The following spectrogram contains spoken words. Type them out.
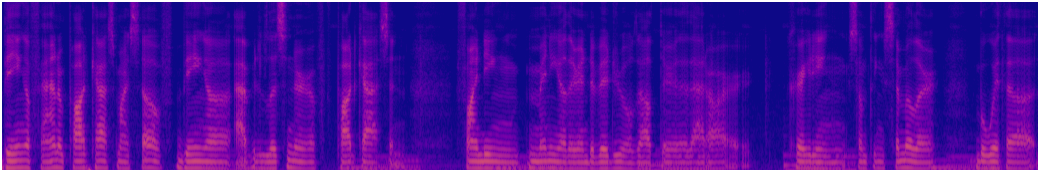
being a fan of podcasts myself, being a avid listener of podcasts, and finding many other individuals out there that are creating something similar, but with a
